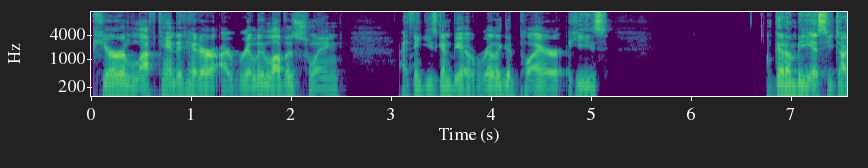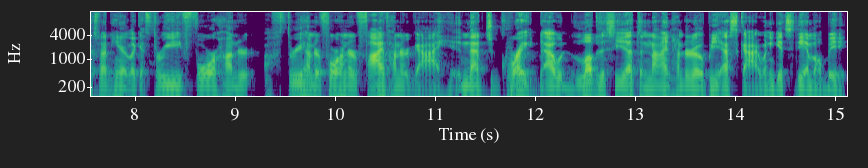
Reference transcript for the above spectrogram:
pure left handed hitter. I really love his swing. I think he's going to be a really good player. He's going to be, as he talks about here, like a 3, 400, 300, 400, 500 guy. And that's great. I would love to see that's a 900 OPS guy when he gets to the MLB.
